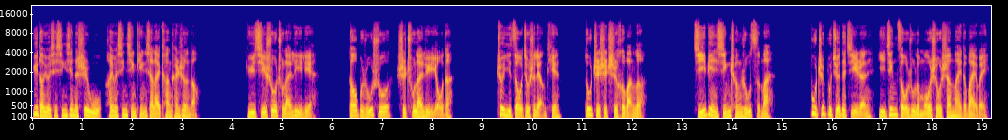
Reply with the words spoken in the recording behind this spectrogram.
遇到有些新鲜的事物，还有心情停下来看看热闹。与其说出来历练，倒不如说是出来旅游的。这一走就是两天，都只是吃喝玩乐。即便行程如此慢。不知不觉的几人已经走入了魔兽山脉的外围。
